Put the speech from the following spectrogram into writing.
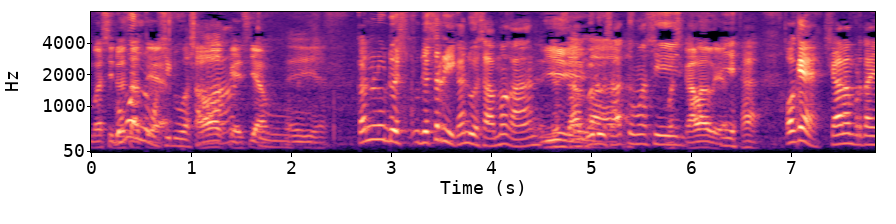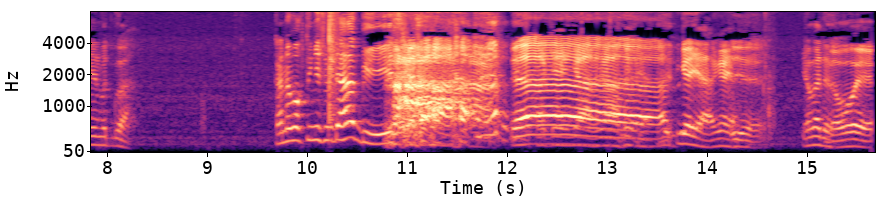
masih Gua dua satu ya? masih 21 Oke siap. iya. Kan lu udah udah seri kan dua sama kan? Iya. Gue dua satu masih. Masih kalah lu ya? Iya. Oke, sekarang pertanyaan buat gua. Karena waktunya sudah habis. Ya. Oke, enggak, enggak. Enggak ya, enggak ya. Iya. Ya apa tuh? Nggak mau ya?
